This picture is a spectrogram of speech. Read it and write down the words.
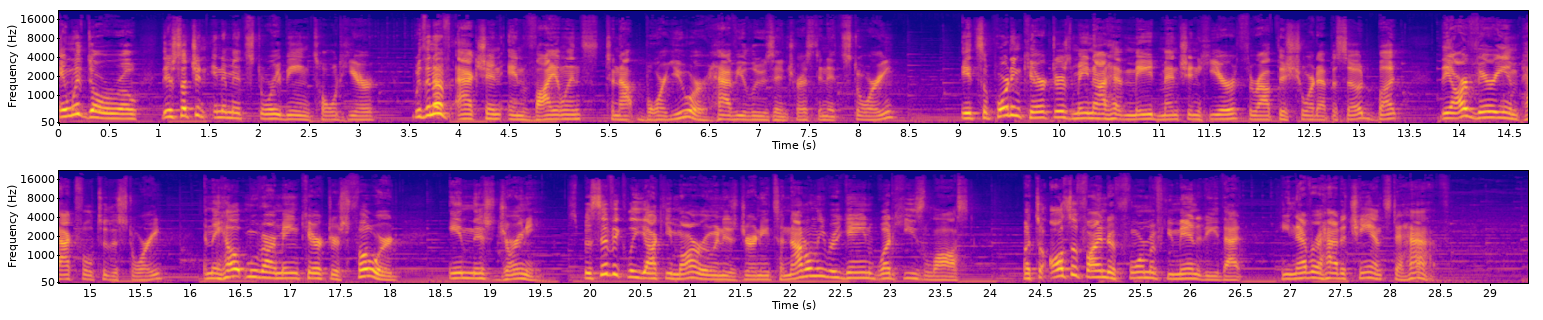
And with Dororo, there's such an intimate story being told here, with enough action and violence to not bore you or have you lose interest in its story. Its supporting characters may not have made mention here throughout this short episode, but they are very impactful to the story, and they help move our main characters forward in this journey. Specifically, Hyakkimaru in his journey to not only regain what he's lost, but to also find a form of humanity that he never had a chance to have.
